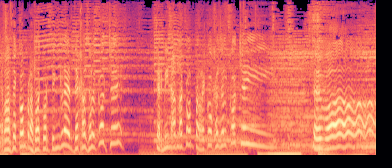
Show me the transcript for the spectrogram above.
Te vas de compras al corte inglés, dejas el coche, terminas la compra, recoges el coche y te vas.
